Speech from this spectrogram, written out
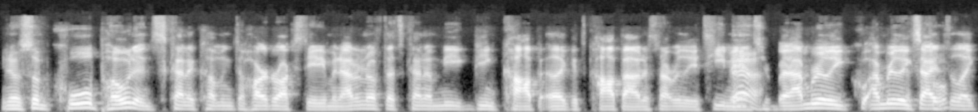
you know some cool opponents kind of coming to Hard Rock Stadium and I don't know if that's kind of me being cop like it's cop out it's not really a team yeah. answer but I'm really I'm really excited cool. to like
